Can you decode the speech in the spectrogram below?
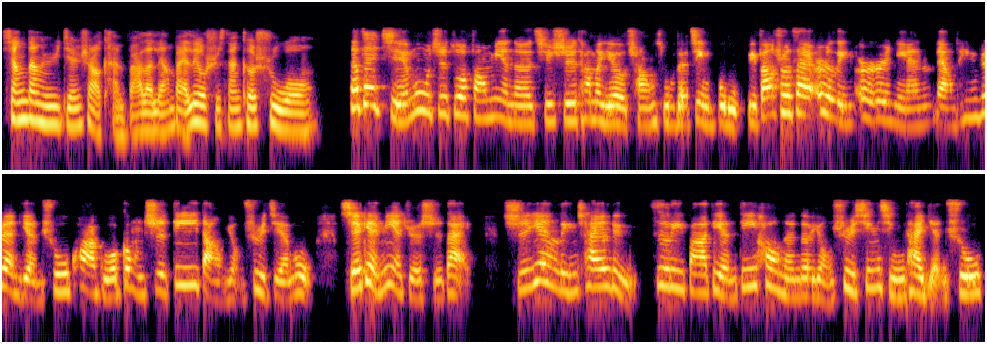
相当于减少砍伐了两百六十三棵树哦。那在节目制作方面呢，其实他们也有长足的进步。比方说，在二零二二年，两厅院演出跨国共制第一档永续节目《写给灭绝时代》。实验零差旅、自力发电、低耗能的永续新形态演出，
